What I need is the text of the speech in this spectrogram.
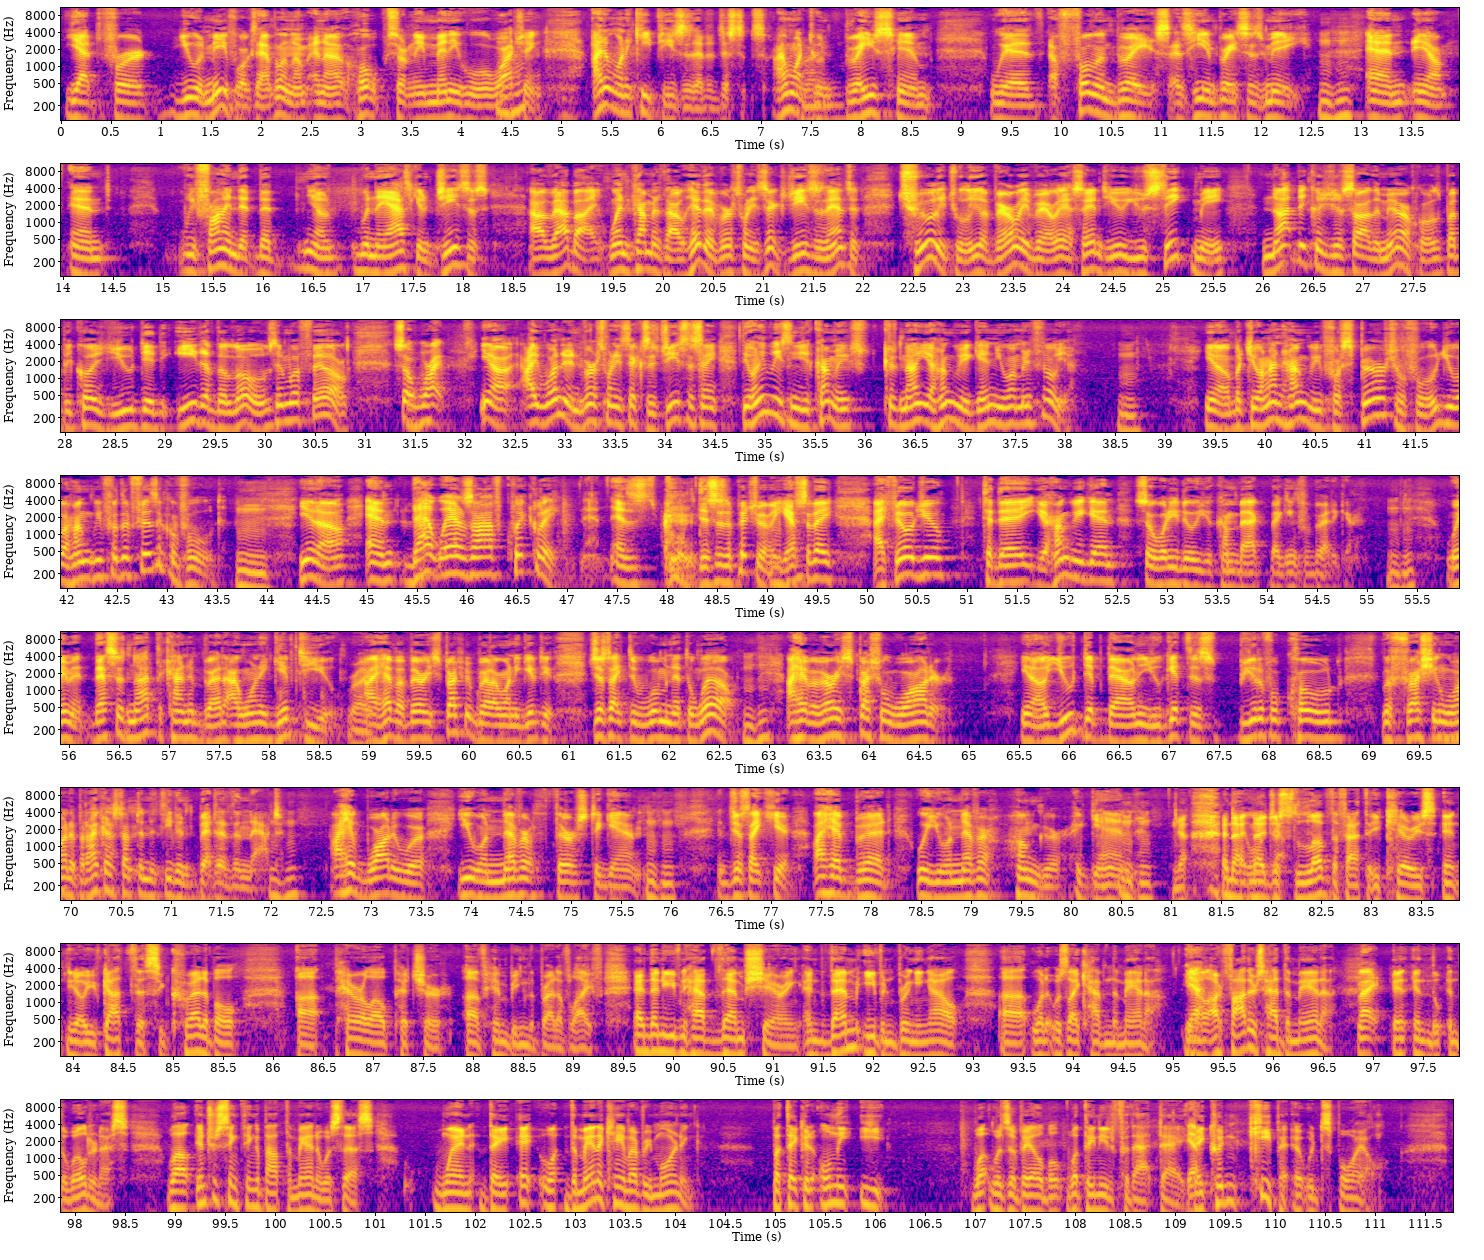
Yet for you and me, for example, and, I'm, and I hope certainly many who are watching, I don't want to keep Jesus at a distance. I want to embrace him with a full embrace as he embraces me. Mhm. And you know, and we find that that you know when they ask him, Jesus, our Rabbi, when cometh thou hither? Verse twenty six. Jesus answered, Truly, truly, verily, verily, I say unto you, you seek me. Not because you saw the miracles, but because you did eat of the loaves and were filled. So, why, you know, I wonder in verse 26, is Jesus saying, the only reason you're coming is because now you're hungry again, you want me to fill you? Mm. You know, but you aren't hungry for spiritual food, you are hungry for the physical food Mm. you know, and that wears off quickly. As this is a picture of it. Yesterday, I filled you. Today, you're hungry again. So what do you do? You come back begging for bread again. Hmm Wait a minute. This is not the kind of bread I want to give to you. Right. I have a very special bread I want to give to you. Just like the woman at the well. Mhm. I have a very special water. You know, you dip down and you get this beautiful, cold, refreshing water, but I got something that's even better than that. Mm-hmm. I have water where you will never thirst again. Mm-hmm. Just like here, I have bread where you will never hunger again. Mhm. Yeah, and I, and I just love the fact that he carries in. You know, you've got this incredible uh, parallel picture of him being the bread of life, and then you even have them sharing, and them even bringing out uh, what it was like having the manna. You Yeah. know, our fathers had the manna Right. in, in the in the wilderness. Well, interesting thing about the manna was this: when they ate, wh- the manna came every morning, but they could only eat what was available, what they needed for that day. Yep. They couldn't keep it; it would spoil.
